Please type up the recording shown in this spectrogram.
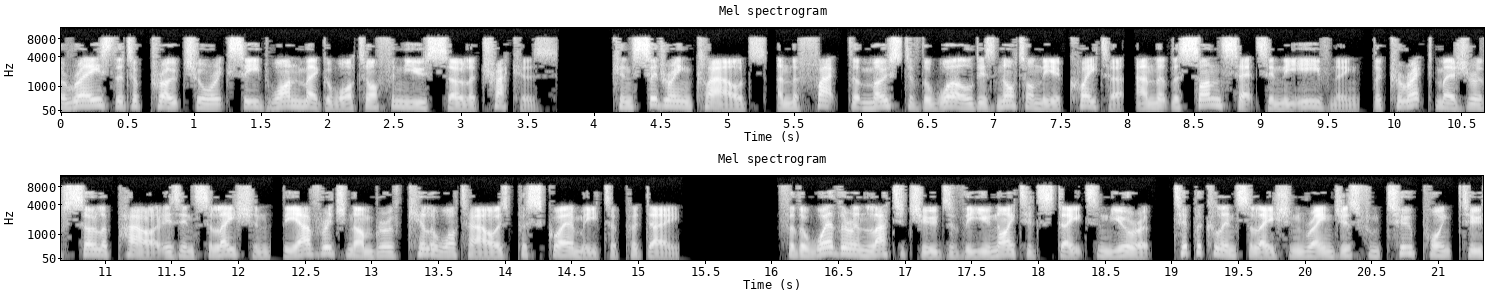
Arrays that approach or exceed 1 MW often use solar trackers. Considering clouds, and the fact that most of the world is not on the equator, and that the sun sets in the evening, the correct measure of solar power is insolation, the average number of kilowatt-hours per square meter per day. For the weather and latitudes of the United States and Europe, typical insolation ranges from 2.26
